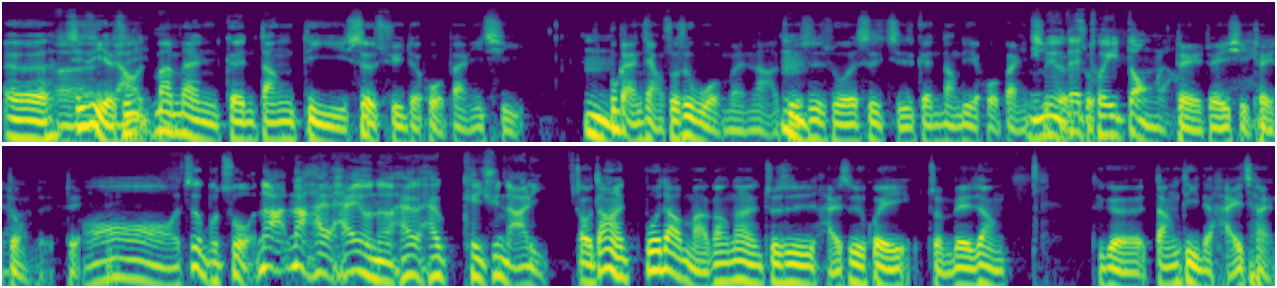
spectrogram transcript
呃，其实也是慢慢跟当地社区的伙伴一起。嗯，不敢讲说是我们啦，就是说是其实跟当地的伙伴一起，你们有在推动了，对对，一起推动的，对。哦，这个不错。那那还还有呢？还有还可以去哪里？哦，当然，播到马冈，那就是还是会准备让这个当地的海产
